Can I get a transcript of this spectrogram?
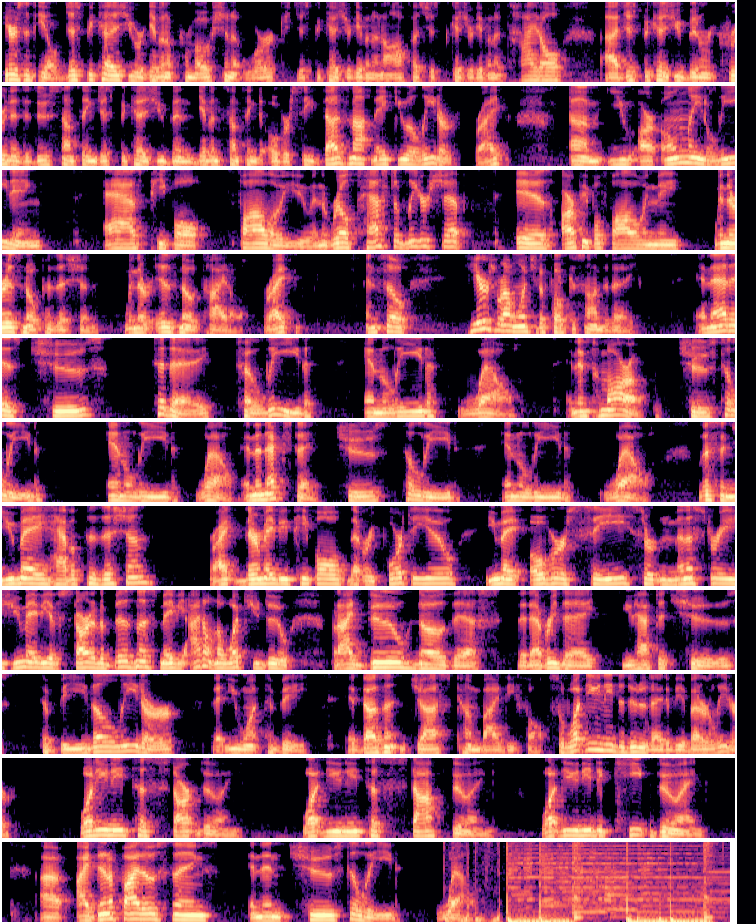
Here's the deal just because you were given a promotion at work, just because you're given an office, just because you're given a title, uh, just because you've been recruited to do something, just because you've been given something to oversee, does not make you a leader, right? Um, you are only leading as people follow you. And the real test of leadership is are people following me when there is no position, when there is no title, right? And so here's what I want you to focus on today and that is choose today to lead and lead well. And then tomorrow, choose to lead and lead well. And the next day, choose to lead and lead well. Listen, you may have a position, right? There may be people that report to you. You may oversee certain ministries. You maybe have started a business. Maybe I don't know what you do, but I do know this that every day you have to choose to be the leader that you want to be. It doesn't just come by default. So, what do you need to do today to be a better leader? What do you need to start doing? What do you need to stop doing? What do you need to keep doing? Uh, identify those things and then choose to lead well.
